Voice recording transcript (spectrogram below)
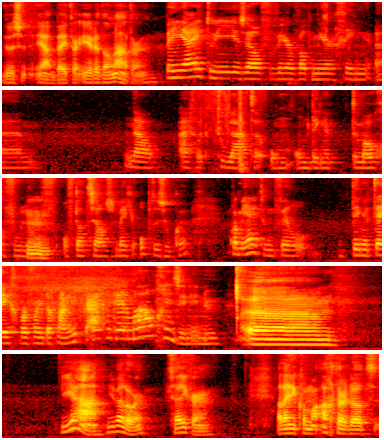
Dus ja, beter eerder dan later. Ben jij toen je jezelf weer wat meer ging, ehm, nou, eigenlijk toelaten om, om dingen te mogen voelen Mm. of, of dat zelfs een beetje op te zoeken, kwam jij toen veel dingen tegen waarvan je dacht, nou, hier heb ik eigenlijk helemaal geen zin in nu? Ehm, ja, jawel hoor. Zeker. Alleen ik kwam erachter dat,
